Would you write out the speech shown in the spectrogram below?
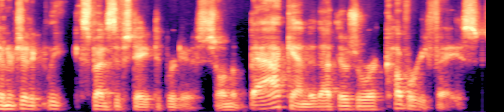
energetically expensive state to produce. So on the back end of that, there's a recovery phase.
